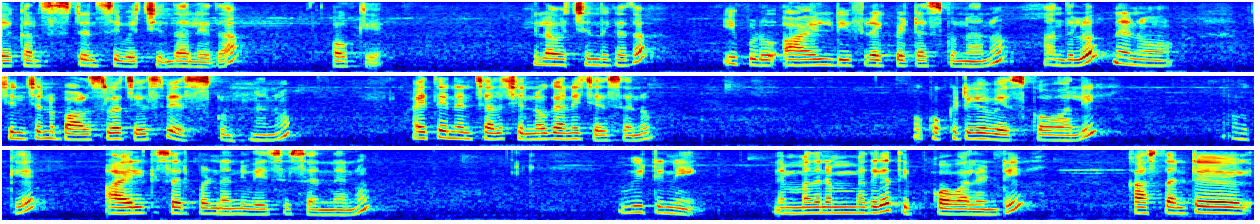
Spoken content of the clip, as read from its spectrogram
ఏ కన్సిస్టెన్సీ వచ్చిందా లేదా? ఓకే. ఇలా వచ్చింది కదా. ఇప్పుడు ఆయిల్ డీప్ ఫ్రై పెట్టేసుకున్నాను. అందులో నేను చిన్న చిన్న బాల్స్లా చేసి వేసుకుంటున్నాను. అయితే నేను చాలా చిన్నగానే చేశాను. ఒక్కొక్కటిగా వేసుకోవాలి. ఓకే. ఆయిల్కి సరిపడినన్ని వేసేసాను నేను. వీటిని నెమ్మది నెమ్మదిగా తిప్పుకోవాలండి. కాస్త అంటే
